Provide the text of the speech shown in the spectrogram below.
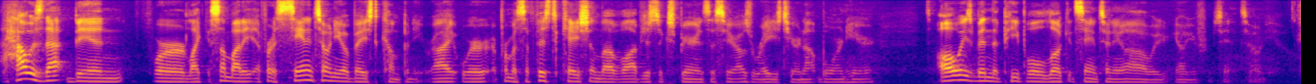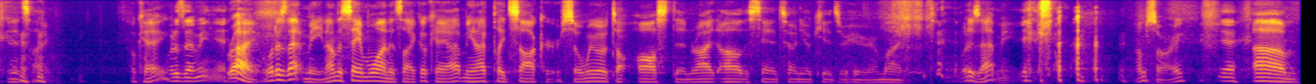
how has that been for like somebody for a san antonio based company right where from a sophistication level i've just experienced this here i was raised here not born here it's always been that people look at san antonio oh, we, oh you're from san antonio and it's like okay What does that mean? Yeah. Right. What does that mean? I'm the same one. It's like, okay, I mean, I played soccer. So when we went to Austin, right? Oh, the San Antonio kids are here. I'm like, what does that mean? I'm sorry. Yeah. Um,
